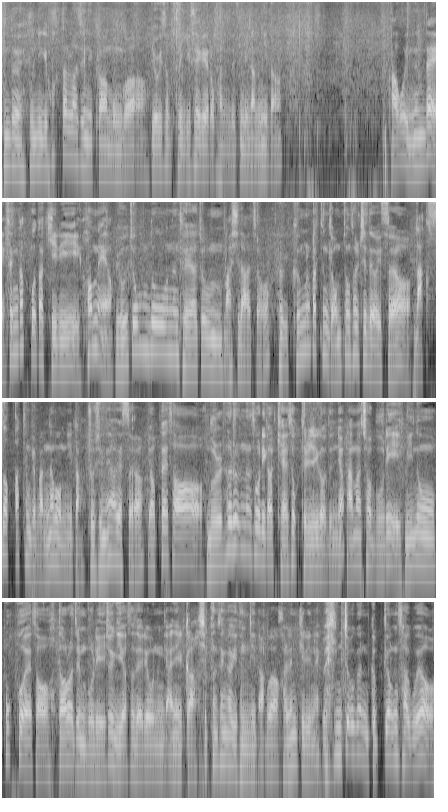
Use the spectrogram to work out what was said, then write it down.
근데 분위기 확 달라지니까 뭔가 여기서부터 이 세계로 가는 느낌이 납니다. 가고 있는데 생각보다 길이 험해요. 요 정도는 돼야 좀 맛이 나죠. 여기 그물 같은 게 엄청 설치되어 있어요. 낙석 같은 게 맞나 봅니다. 조심해야겠어요. 옆에서 물 흐르는 소리가 계속 들리거든요. 아마 저 물이 민호 폭포에서 떨어진 물이 쭉 이어서 내려오는 게 아닐까 싶은 생각이 듭니다. 뭐야 갈림길이네. 왼쪽은 급경사고요.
